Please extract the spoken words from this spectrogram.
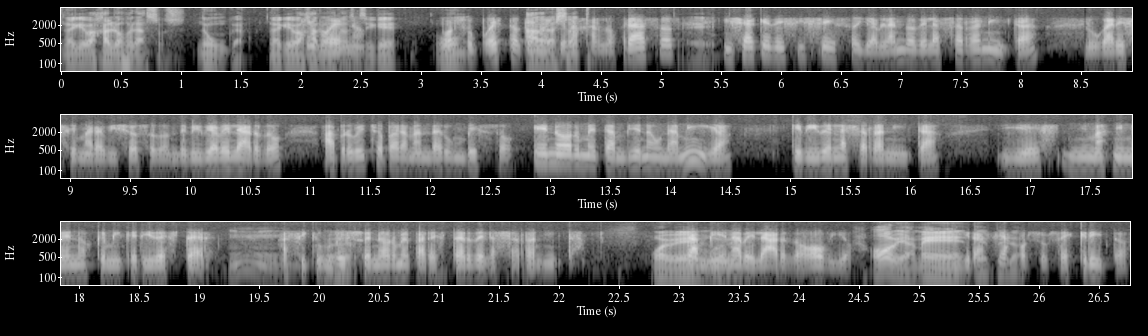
No hay que bajar los brazos, nunca. No hay que bajar los brazos. Así que, Por supuesto que no hay que bajar los brazos. Y ya que decís eso, y hablando de la Serranita, lugar ese maravilloso donde vive Abelardo, aprovecho para mandar un beso enorme también a una amiga que vive en la Serranita y es ni más ni menos que mi querida Esther. Mm, Así que un beso enorme para Esther de la Serranita. También a Belardo, obvio. Obviamente. Y gracias por sus escritos.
